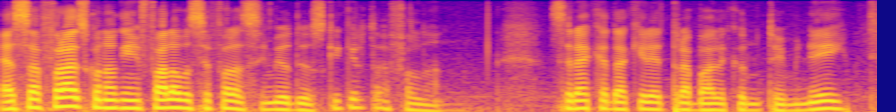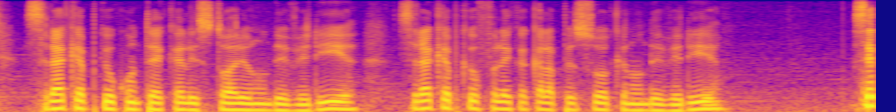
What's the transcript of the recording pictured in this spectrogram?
Essa frase, quando alguém fala, você fala assim, meu Deus, o que, que ele está falando? Será que é daquele trabalho que eu não terminei? Será que é porque eu contei aquela história e eu não deveria? Será que é porque eu falei com aquela pessoa que eu não deveria? Você,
